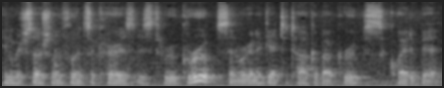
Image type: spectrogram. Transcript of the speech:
in which social influence occurs is through groups, and we're going to get to talk about groups quite a bit.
